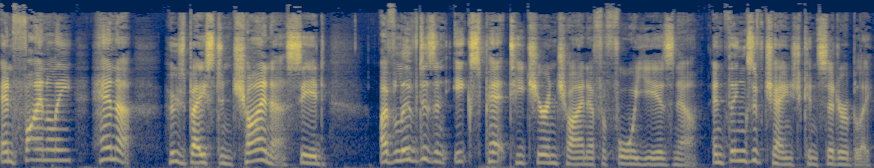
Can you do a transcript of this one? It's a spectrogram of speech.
And finally, Hannah, who's based in China, said, I've lived as an expat teacher in China for four years now, and things have changed considerably.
